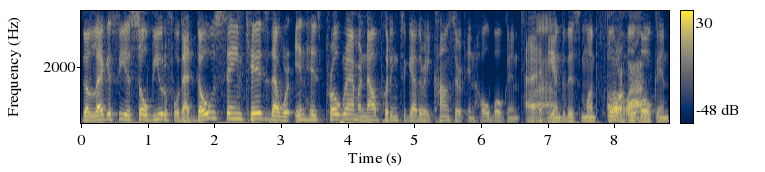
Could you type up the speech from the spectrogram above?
The legacy is so beautiful that those same kids that were in his program are now putting together a concert in Hoboken at, at the end of this month for Oh, wow. Hoboken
